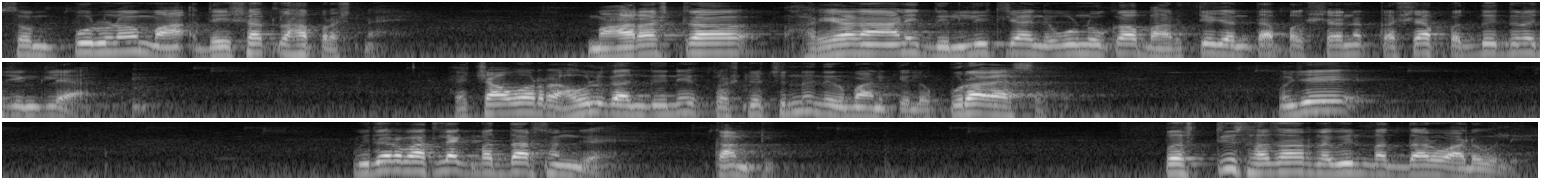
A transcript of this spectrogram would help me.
संपूर्ण मा देशातला हा प्रश्न आहे. महाराष्ट्र हरियाणा आणि दिल्लीतल्या निवडणुका भारतीय जनता पक्षानं कशा पद्धतीनं जिंकल्या ह्याच्यावर राहुल गांधींनी एक प्रश्नचिन्ह निर्माण केलं पुराव्यासह. म्हणजे विदर्भातला एक मतदारसंघ आहे कामठी. पस्तीस हजार नवीन मतदार वाढवले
